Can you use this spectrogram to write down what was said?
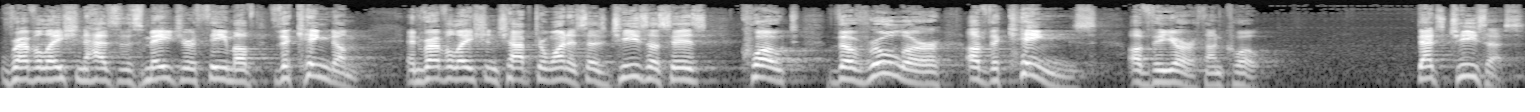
Revelation has this major theme of the kingdom. In Revelation chapter 1, it says Jesus is, quote, the ruler of the kings of the earth, unquote. That's Jesus.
